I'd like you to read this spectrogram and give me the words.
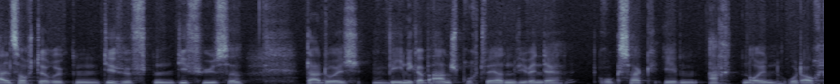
als auch der Rücken, die Hüften, die Füße dadurch weniger beansprucht werden, wie wenn der Rucksack eben 8, 9 oder auch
